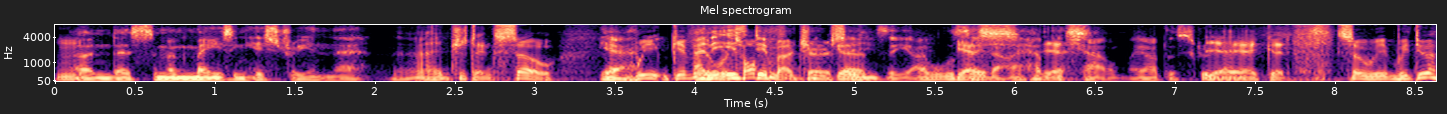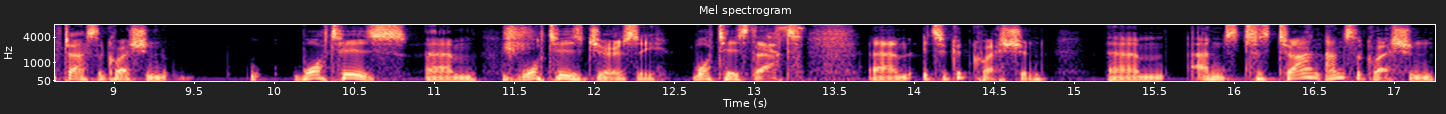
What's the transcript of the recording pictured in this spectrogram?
Mm. and there's some amazing history in there. Ah, interesting. So, Yeah, we, given and that we're talking about Jersey, Guernsey. I will Yes, say that I have yes. the chat on my other screen. Yeah, yeah, good. So we, we do have to ask the question: What is um, what is Jersey? What is that? Um, it's a good question. Um, and to, to an- answer the question,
